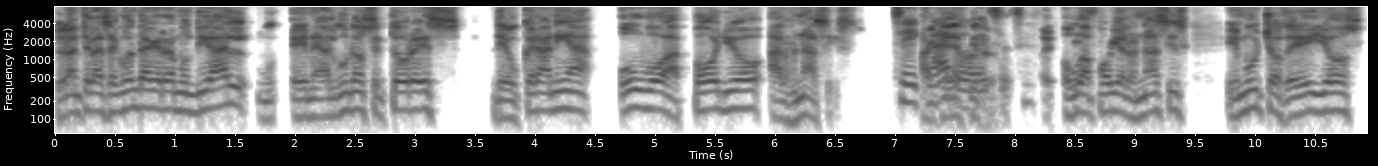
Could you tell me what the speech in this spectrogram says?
Durante la Segunda Guerra Mundial, en algunos sectores de Ucrania hubo apoyo a los nazis. Sí, claro. eso- Eh, Hubo es- apoyo a los nazis y muchos de ellos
